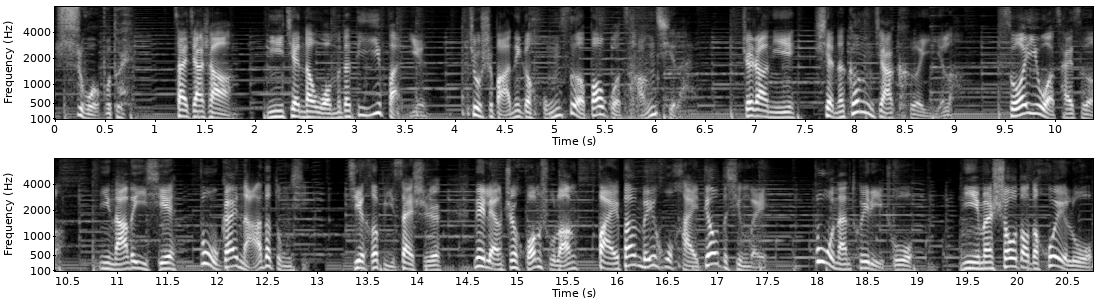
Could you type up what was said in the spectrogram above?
是我不对。再加上你见到我们的第一反应就是把那个红色包裹藏起来，这让你显得更加可疑了。所以我猜测你拿了一些不该拿的东西，结合比赛时那两只黄鼠狼百般维护海雕的行为。不难推理出，你们收到的贿赂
